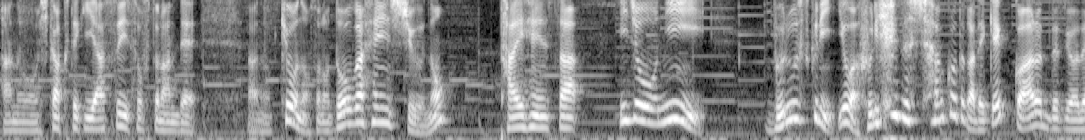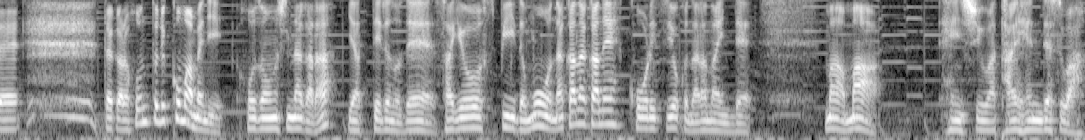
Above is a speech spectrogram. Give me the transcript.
あ、あの比較的安いソフトなんで、あの今日のその動画編集の大変さ以上に、ブルースクリーン、要はフリーズしちゃうことがね、結構あるんですよね。だから本当にこまめに保存しながらやっているので、作業スピードもなかなかね、効率よくならないんで、まあまあ、編集は大変ですわ。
